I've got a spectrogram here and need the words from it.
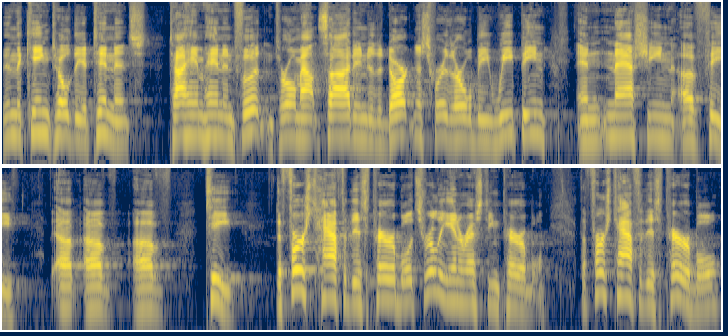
Then the king told the attendants, Tie him hand and foot and throw him outside into the darkness where there will be weeping and gnashing of teeth. The first half of this parable, it's really interesting parable. The first half of this parable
